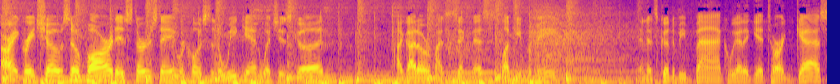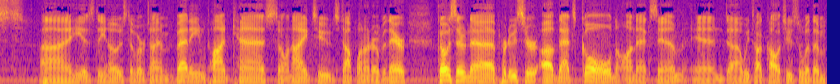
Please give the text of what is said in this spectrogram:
All right, great show so far. It is Thursday. We're close to the weekend, which is good. I got over my sickness, lucky for me. And it's good to be back. We got to get to our guest. Uh, he is the host of Overtime Betting podcast on iTunes, top 100 over there. Co-host and uh, producer of That's Gold on XM, and uh, we talk college hoops with him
